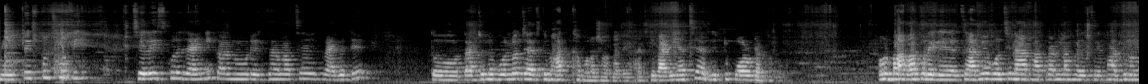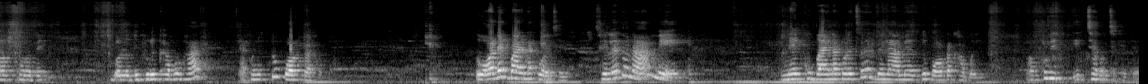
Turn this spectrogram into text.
মেয়ের তো স্কুল ছুটি। ছেলে স্কুলে যায়নি কারণ ওর এক্সাম আছে প্রাইভেটে তো তার জন্য বলল যে আজকে ভাত খাব না সকালে। আজকে বাড়ি আছে, আজকে একটু পরোটা খাব। ওর বাবা করে গেছে। আমিও বলছি, না, ভাত রান্না হয়েছে, ভাতগুলো নষ্ট হবে। বলল, দুপুরে খাব ভাত, এখন একটু পরোটা খাব। তো অনেক বায়না করেছে। ছেলে তো না, মেয়ে। মেয়ে খুব বায়না করেছে যে, না, আমি আজকে পরোটা খাবোই। আমার খুবই ইচ্ছা করছে খেতে।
